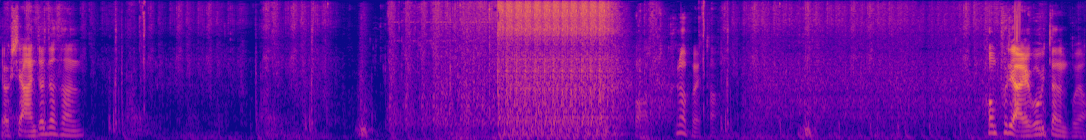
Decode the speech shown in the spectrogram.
역시 안전자산 와 큰일 날 뻔했다 펌플이 알고 있다는 뭐야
